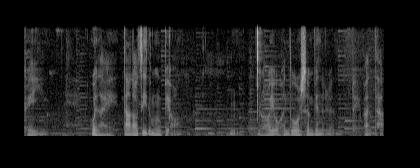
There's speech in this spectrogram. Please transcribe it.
可以未来达到自己的目标。嗯，然后有很多身边的人陪伴他。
